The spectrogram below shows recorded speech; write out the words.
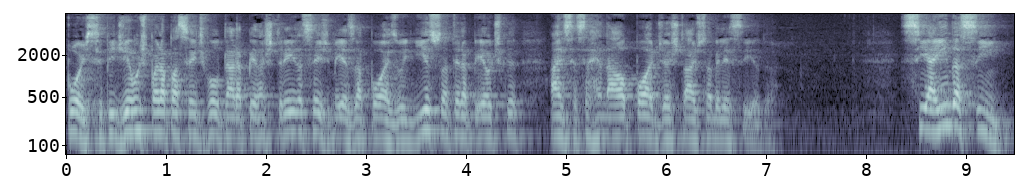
pois, se pedirmos para a paciente voltar apenas 3 a 6 meses após o início da terapêutica, a insuficiência renal pode já estar estabelecida. Se ainda assim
